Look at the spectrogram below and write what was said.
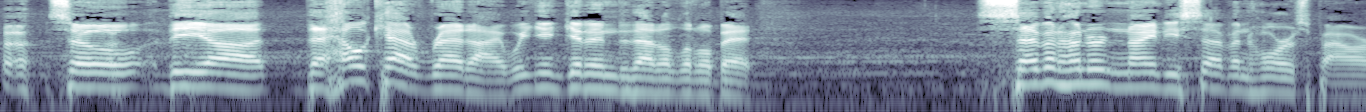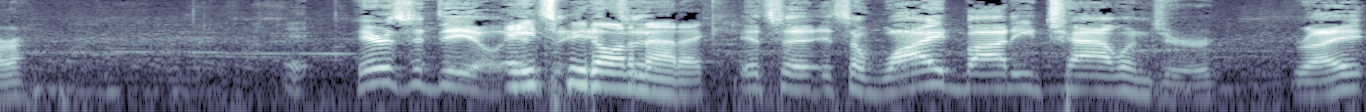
do it. So the uh, the Hellcat Red Eye, we can get into that a little bit. Seven hundred ninety seven horsepower. Here's the deal: It's- Eight-speed it's a- automatic. it's a it's a wide body Challenger, right?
